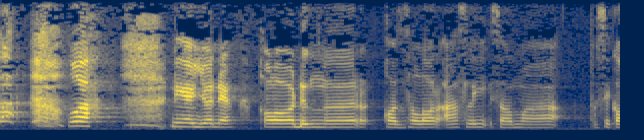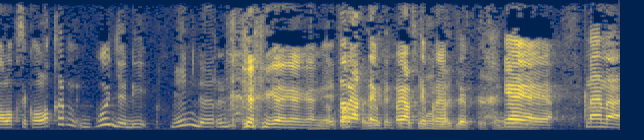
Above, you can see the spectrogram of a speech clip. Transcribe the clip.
Wah, nih ya John ya, kalau denger konselor asli sama psikolog-psikolog kan gue jadi minder. Gak, gak, gak, gak. Itu reaktif, kan reaktif, reaktif. Ya, ya, ya. Nah, nah,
